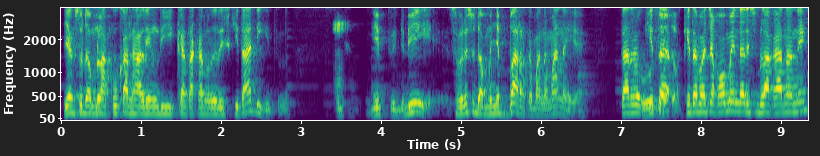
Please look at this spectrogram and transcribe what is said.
yang sudah melakukan hal yang dikatakan oleh Rizky tadi gitu loh. Gitu. Jadi sebenarnya sudah menyebar ke mana-mana ya. Ntar Udah kita kita baca komen dari sebelah kanan nih.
